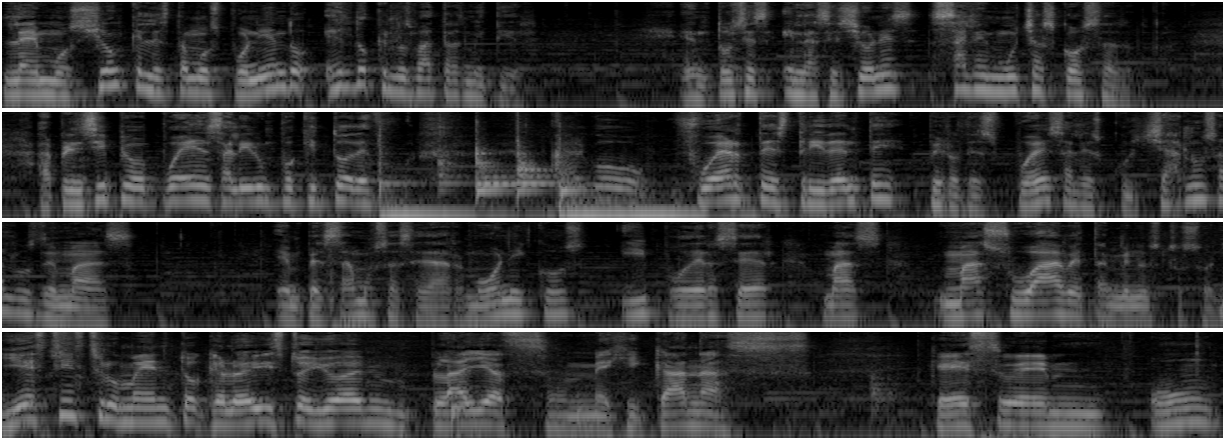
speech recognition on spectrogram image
La emoción que le estamos poniendo es lo que nos va a transmitir. Entonces, en las sesiones salen muchas cosas, doctor. Al principio pueden salir un poquito de algo fuerte, estridente, pero después, al escucharnos a los demás, empezamos a ser armónicos y poder ser más, más suave también nuestro sonido. Y este instrumento que lo he visto yo en playas mexicanas, que es em, un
